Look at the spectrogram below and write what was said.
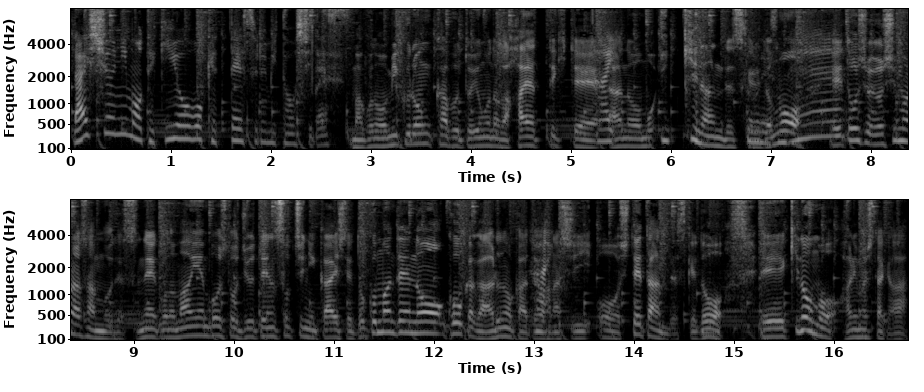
来週にも適用を決定する見通しです、まあ、このオミクロン株というものが流行ってきて、はい、あのもう一気なんですけれども、ね、え当初、吉村さんもですねこのまん延防止等重点措置に関してどこまでの効果があるのかという話をしてたんですけど、はい、えー、昨日もありましたが、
